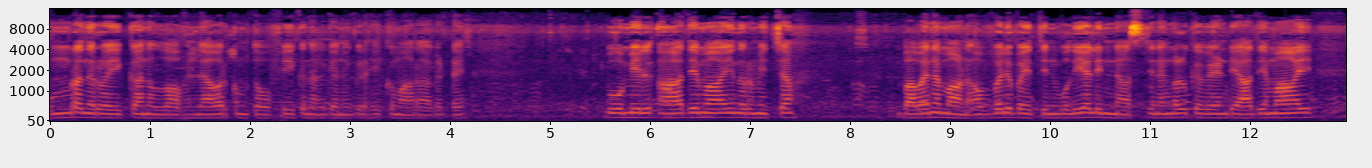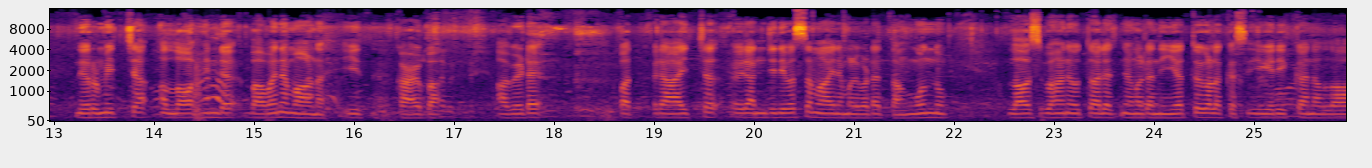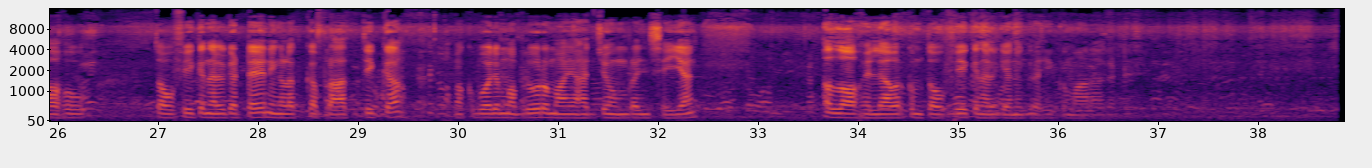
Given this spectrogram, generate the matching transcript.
ഉംറ നിർവഹിക്കാൻ അള്ളാഹു എല്ലാവർക്കും തോഫീക്ക് നൽകി അനുഗ്രഹിക്കുമാറാകട്ടെ. ഭൂമിയിൽ ആദ്യമായി നിർമ്മിച്ച ഭവനമാണ്. അവൽ ബൈത്തിൻ ഉലിയലിന്നാസ് ജനങ്ങൾക്ക് വേണ്ടി ആദ്യമായി നിർമ്മിച്ച അള്ളാഹുവിന്റെ ഭവനമാണ് ഈ കഴബ. അവിടെ ഒരാഴ്ച ഒരു അഞ്ച് ദിവസമായി നമ്മൾ ഇവിടെ തങ്ങുന്നു. അള്ളാഹു സുബാനോത്താല ഞങ്ങളുടെ നിയത്തുകളൊക്കെ സ്വീകരിക്കാൻ അള്ളാഹു തൗഫീക്ക് നൽകട്ടെ. നിങ്ങളൊക്കെ പ്രാർത്ഥിക്കുക മക്ബൂലും അബ്രൂറുമായ ഹജ്ജും ഉംറയും ചെയ്യാൻ അള്ളാഹു എല്ലാവർക്കും തൗഫീക്ക് നൽകി അനുഗ്രഹിക്കുമാറാകട്ടെ.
